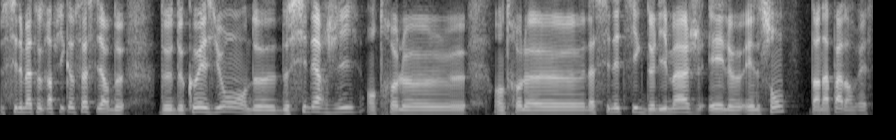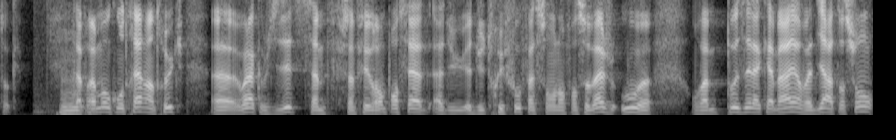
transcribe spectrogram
cinématographique comme ça, c'est-à-dire de, de, de cohésion, de, de synergie entre, le, entre le, la cinétique de l'image et le, et le son, t'en as pas dans Greystock. Mhm. T'as vraiment au contraire un truc, euh, voilà, comme je disais, ça me, ça me fait vraiment penser à, à du, à du Truffaut façon L'Enfant Sauvage, où euh, on va me poser la caméra et on va dire attention,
